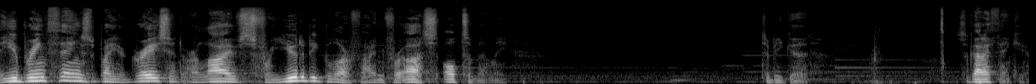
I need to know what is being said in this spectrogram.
that you bring things by your grace into our lives for you to be glorified and for us ultimately to be good. So, God, I thank you.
